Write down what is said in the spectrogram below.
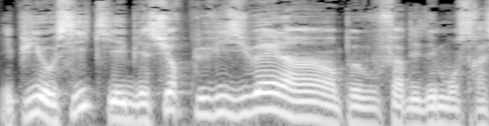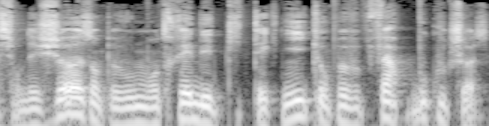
et puis aussi qui est bien sûr plus visuel. Hein. On peut vous faire des démonstrations des choses, on peut vous montrer des petites techniques, on peut vous faire beaucoup de choses.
